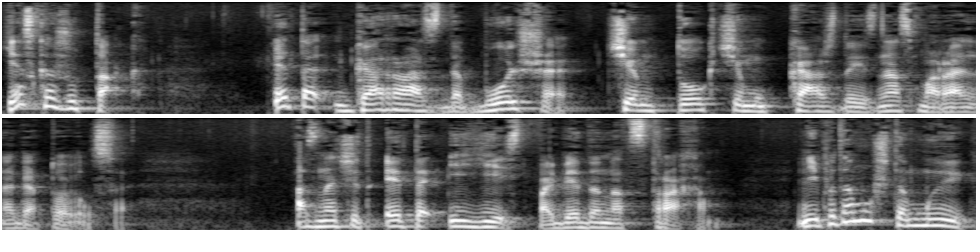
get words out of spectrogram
Я скажу так. Это гораздо больше, чем то, к чему каждый из нас морально готовился. А значит, это и есть победа над страхом. Не потому, что мы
